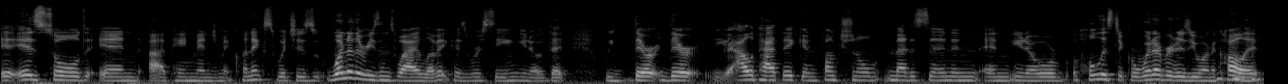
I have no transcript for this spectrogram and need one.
it is sold in uh, pain management clinics, which is one of the reasons why I love it because we're seeing you know that we they're they're allopathic and functional medicine and and you know or holistic or whatever it is you want to call it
